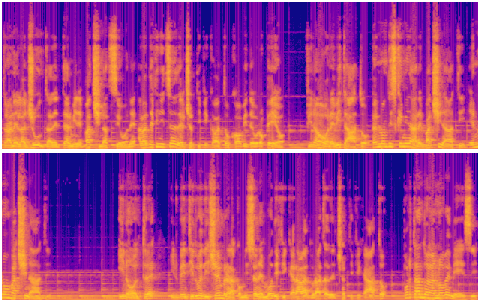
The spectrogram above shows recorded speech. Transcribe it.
tranne l'aggiunta del termine vaccinazione alla definizione del certificato Covid europeo, fino ad ora evitato per non discriminare vaccinati e non vaccinati. Inoltre, il 22 dicembre la Commissione modificherà la durata del certificato portandola a 9 mesi,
